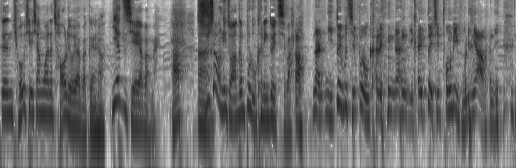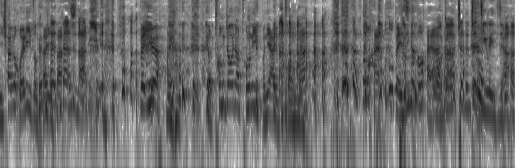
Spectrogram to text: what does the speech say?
跟球鞋相关的潮流要不要跟上？椰子鞋要不要买啊？时尚你总要跟布鲁克林对齐吧？啊，那你对不起布鲁克林，那你可以对齐通利弗利亚吧？你你穿个回力总可以吧？那是哪里？北约，通州叫通利弗利亚，你不通的。东海，北京的东海岸。我刚刚真的震惊了一下，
